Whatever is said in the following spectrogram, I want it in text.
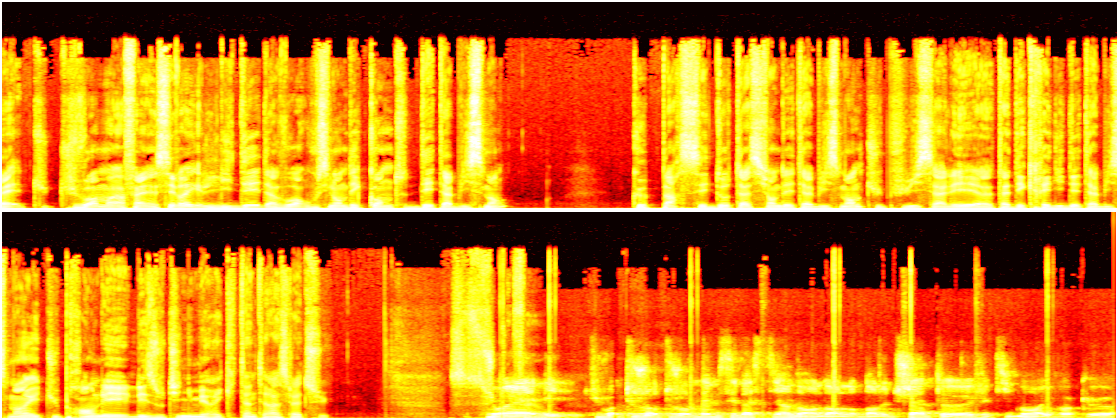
Mais tu, tu vois, moi, enfin, c'est vrai l'idée d'avoir ou sinon des comptes d'établissement, que par ces dotations d'établissement, tu puisses aller, tu as des crédits d'établissement et tu prends les, les outils numériques qui t'intéressent là-dessus. Ouais, mais tu vois toujours, toujours le même Sébastien dans, dans, dans le chat, euh, effectivement, évoque euh,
